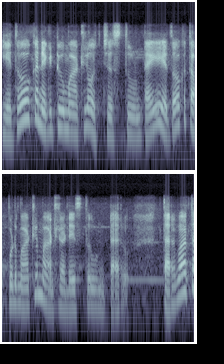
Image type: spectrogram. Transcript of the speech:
ఏదో ఒక నెగిటివ్ మాటలు వచ్చేస్తూ ఉంటాయి ఏదో ఒక తప్పుడు మాటలు మాట్లాడేస్తూ ఉంటారు. తర్వాత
